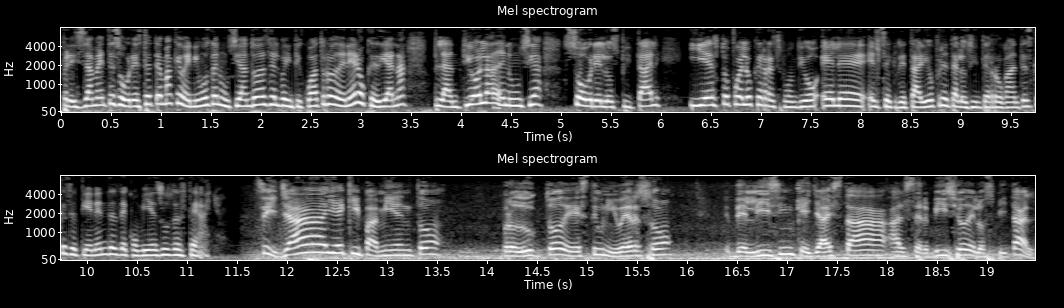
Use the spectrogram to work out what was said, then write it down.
precisamente sobre este tema que venimos denunciando desde el 24 de enero, que Diana planteó la denuncia sobre el hospital y esto fue lo que respondió el, eh, el secretario frente a los interrogantes que se tienen desde comienzos de este año. Sí, ya hay equipamiento producto de este universo de leasing que ya está al servicio del hospital.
